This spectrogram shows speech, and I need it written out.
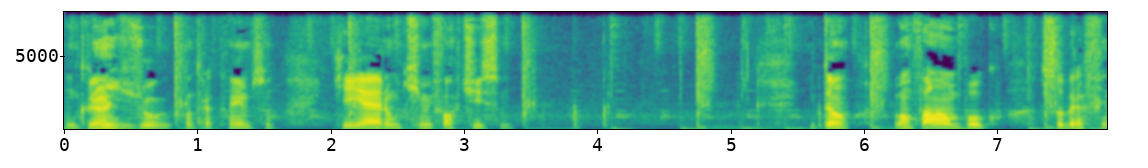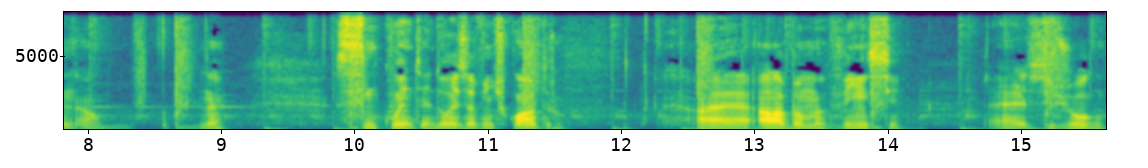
um grande jogo contra Clemson, que era um time fortíssimo. Então, vamos falar um pouco sobre a final, né? 52 a 24, é, Alabama vence é, esse jogo.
